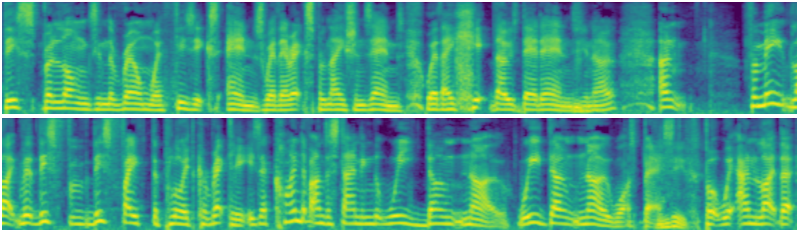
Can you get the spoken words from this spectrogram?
This belongs in the realm where physics ends, where their explanations end, where they hit those dead ends. Mm-hmm. You know, and for me, like this, this faith deployed correctly is a kind of understanding that we don't know. We don't know what's best. Indeed. But we and like that.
